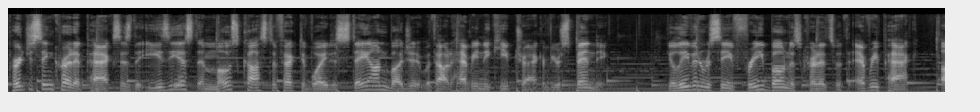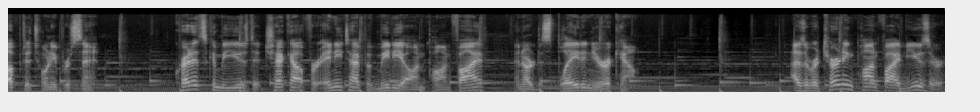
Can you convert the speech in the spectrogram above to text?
Purchasing credit packs is the easiest and most cost effective way to stay on budget without having to keep track of your spending. You'll even receive free bonus credits with every pack, up to 20%. Credits can be used at checkout for any type of media on Pond5 and are displayed in your account. As a returning Pond5 user,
